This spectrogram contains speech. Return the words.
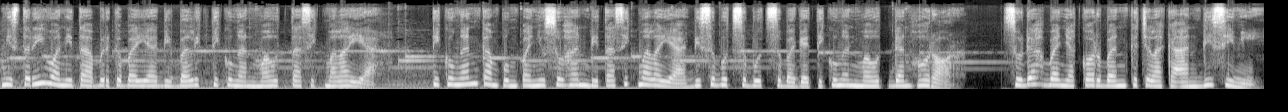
Misteri wanita berkebaya di balik tikungan maut Tasikmalaya. Tikungan kampung Panyusuhan di Tasikmalaya disebut-sebut sebagai tikungan maut dan horor. Sudah banyak korban kecelakaan di sini.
